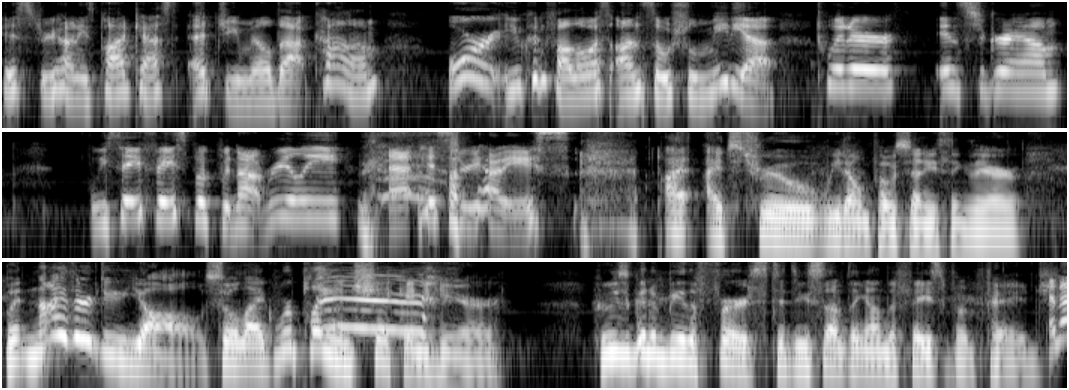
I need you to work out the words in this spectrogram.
historyhoneyspodcast at gmail.com, or you can follow us on social media Twitter, Instagram. We say Facebook, but not really, at History Honeys. I, it's true we don't post anything there, but neither do y'all. So like we're playing chicken here. Who's gonna be the first to do something on the Facebook page? And I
